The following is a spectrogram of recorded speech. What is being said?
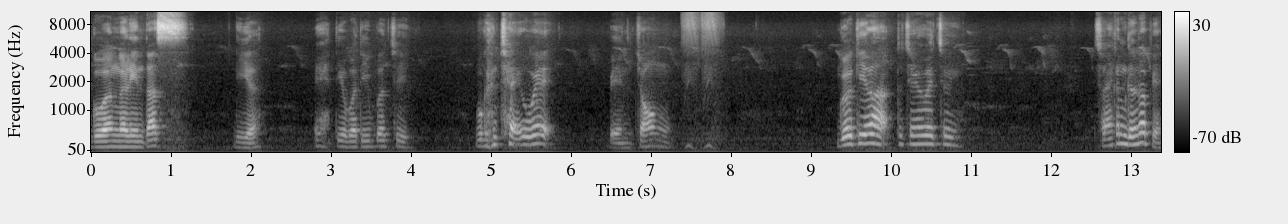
gua ngelintas dia eh tiba-tiba cuy bukan cewek bencong. Gua kira tuh cewek cuy. Soalnya kan gelap ya?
